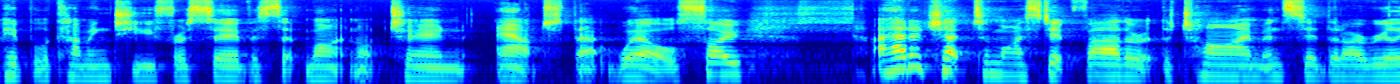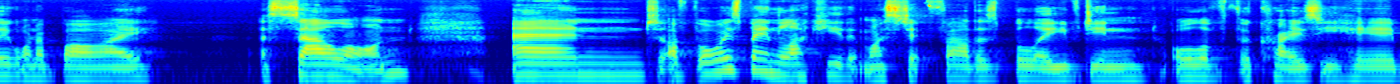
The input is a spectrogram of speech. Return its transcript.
people are coming to you for a service that might not turn out that well. So I had a chat to my stepfather at the time and said that I really want to buy a salon. And I've always been lucky that my stepfather's believed in all of the crazy hair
